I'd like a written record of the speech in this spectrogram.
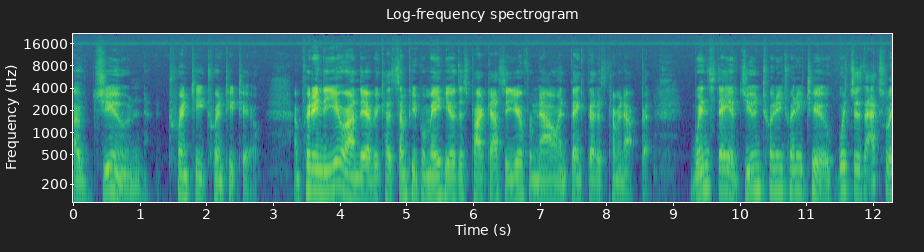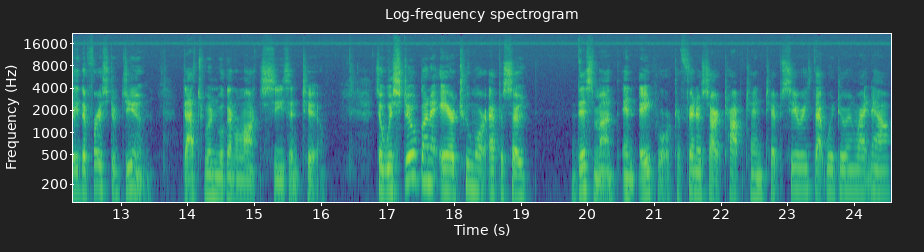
of June 2022. I'm putting the year on there because some people may hear this podcast a year from now and think that it's coming up. But Wednesday of June 2022, which is actually the 1st of June, that's when we're going to launch season two. So we're still going to air two more episodes this month in April to finish our top 10 tips series that we're doing right now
